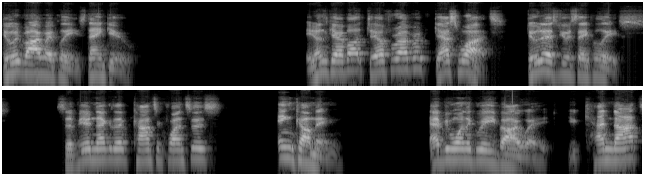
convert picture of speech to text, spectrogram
Do it right way, please. Thank you. He doesn't care about jail forever. Guess what? Do this, USA Police. Severe negative consequences incoming. Everyone agree, by the way. You cannot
